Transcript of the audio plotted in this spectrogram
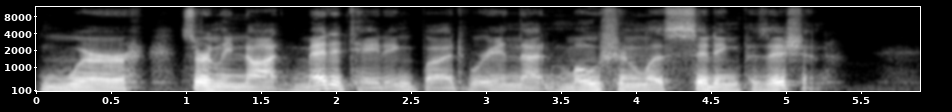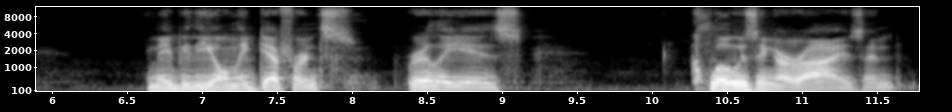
we're certainly not meditating, but we're in that motionless sitting position. Maybe the only difference really is closing our eyes and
